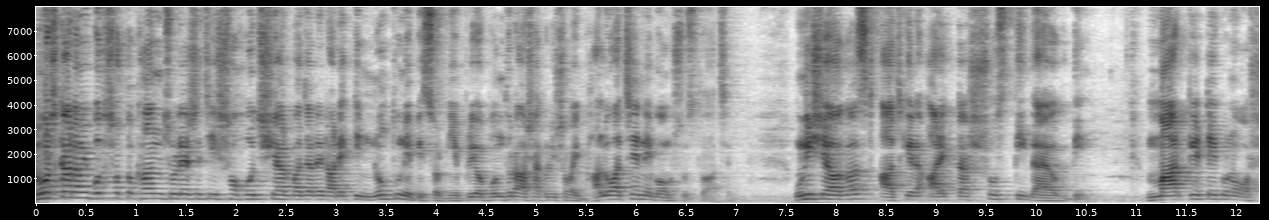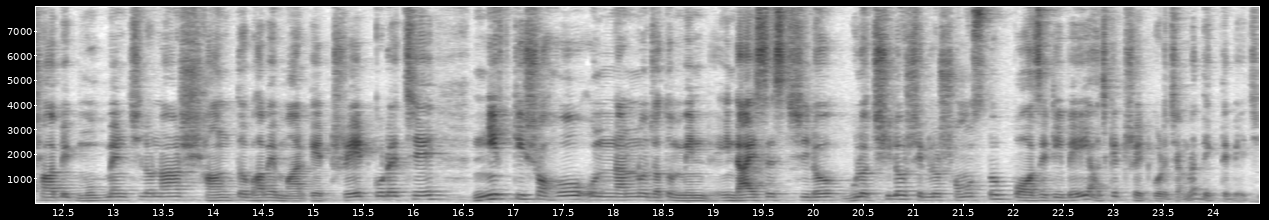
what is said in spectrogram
নমস্কার, আমি বোধসত্ত্ব খান। চলে এসেছি সহজ শেয়ার বাজারের আরেকটি নতুন এপিসোড নিয়ে। প্রিয় বন্ধুরা, আশা করি সবাই ভালো আছেন এবং সুস্থ আছেন। উনিশে আগস্ট, আজকের আরেকটা স্বস্তিদায়ক দিন। মার্কেটে কোনো অস্বাভাবিক মুভমেন্ট ছিল না, শান্তভাবে মার্কেট ট্রেড করেছে। নিফটি সহ অন্যান্য যত ইন্ডাইসেস ছিল, গুলো ছিল, সেগুলো সমস্ত পজিটিভেই আজকে ট্রেড করেছে, আমরা দেখতে পেয়েছি।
